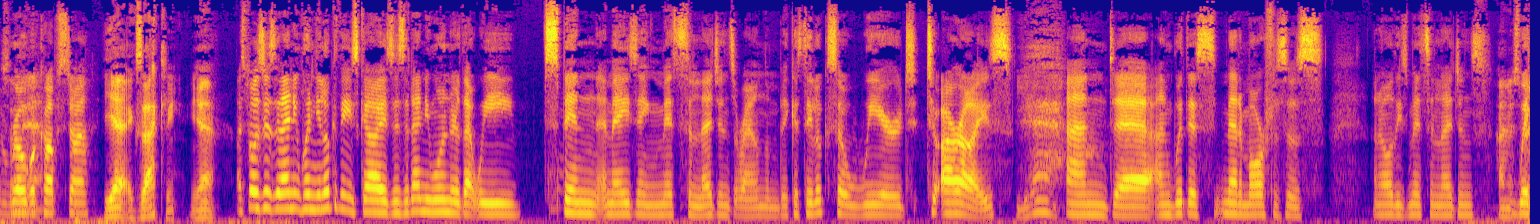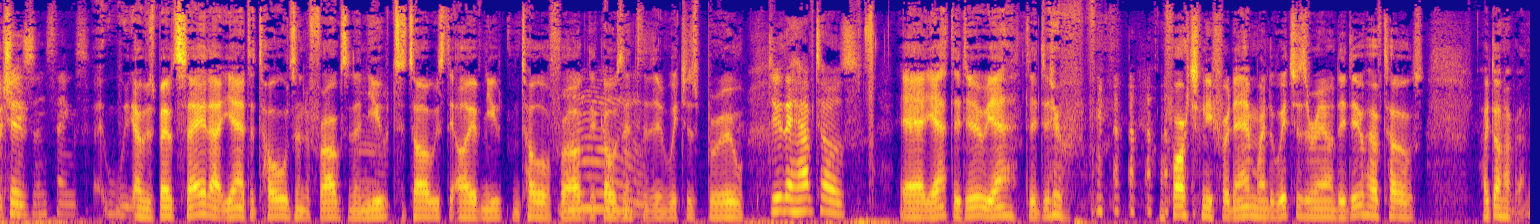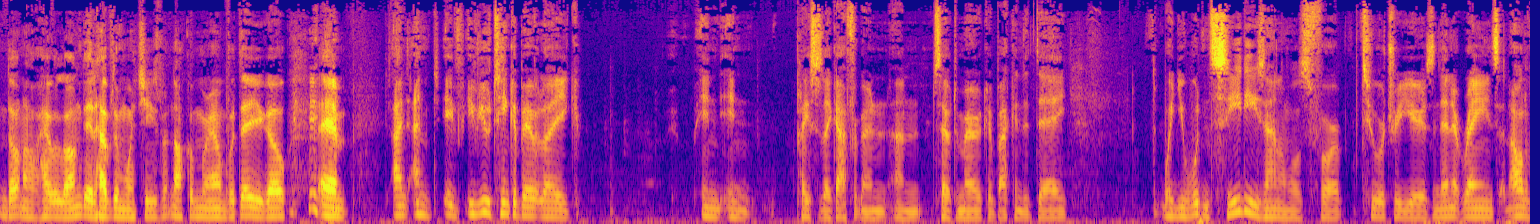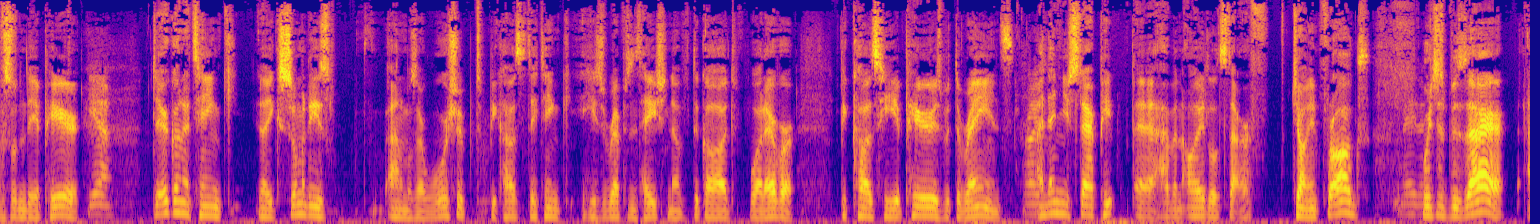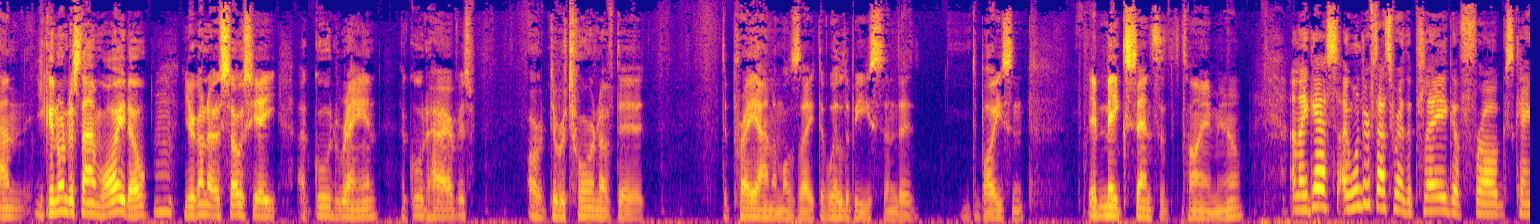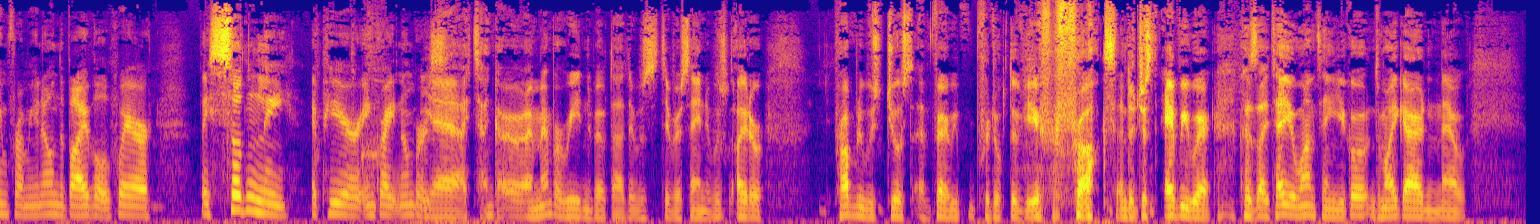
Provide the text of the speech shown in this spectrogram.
So, Robocop yeah. style. Yeah, exactly. Yeah. I suppose is it any when you look at these guys, is it any wonder that we spin amazing myths and legends around them because they look so weird to our eyes, Yeah. and uh, and with this metamorphosis and all these myths and legends, And witches and things. I was about to say that, yeah, the toads and the frogs and the newts. It's always the eye of newt and toe of frog that goes into the witch's brew. Do they have toes? Yeah, yeah, they do. Yeah, they do. Unfortunately for them, when the witch is around, they do have toes. I don't know, don't know how long they'd have them when she's knocking them around, but there you go. Um, and and if if you think about like in in places like Africa and, and South America back in the day, where you wouldn't see these animals for two or three years, and then it rains, and all of a sudden they appear Yeah. they're going to think like some of these animals are worshipped because they think he's a representation of the god whatever because he appears with the rains Right. and then you start peop uh, having idols that are giant frogs Amazing. which is bizarre and you can understand why though hmm. you're going to associate a good rain a good harvest or the return of the the prey animals like the wildebeest and the the bison it makes sense at the time you know And I guess I wonder if that's where the plague of frogs came from. You know, in the Bible, where they suddenly appear in great numbers. Yeah, I think I remember reading about that. It was they were saying it was either probably was just a very productive year for frogs, and they're just everywhere. Because I tell you one thing, you go out into my garden now,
